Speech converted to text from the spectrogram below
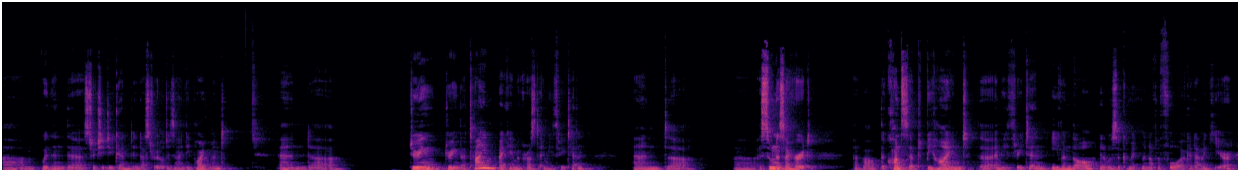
um, within the strategic and industrial design department. And uh, during during that time, I came across the ME310, and uh, uh, as soon as I heard about the concept behind the ME310, even though it was a commitment of a full academic year,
